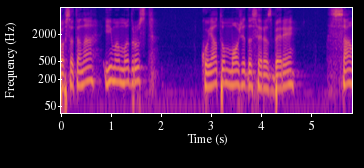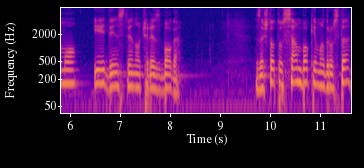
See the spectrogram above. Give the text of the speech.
В Сатана има мъдрост, която може да се разбере само и единствено чрез Бога. Защото сам Бог е мъдростта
